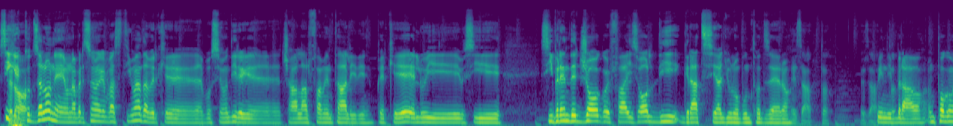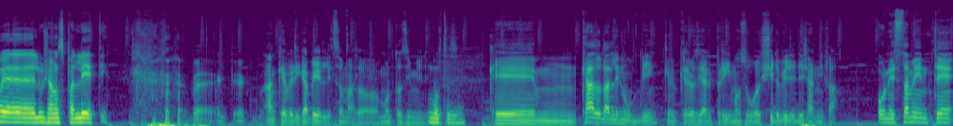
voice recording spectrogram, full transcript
Sì, Però- Checco Zalone è una persona che va stimata perché possiamo dire che ha l'alfa mentality. Perché lui si, si prende gioco e fa i soldi grazie agli 1.0. Esatto, esatto. Quindi bravo, un po' come Luciano Spalletti. Beh, Anche per i capelli, insomma, sono molto simili. Molto sì. E, mm, Cado dalle nubi, che credo sia il primo suo, è uscito più di dieci anni fa. Onestamente,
